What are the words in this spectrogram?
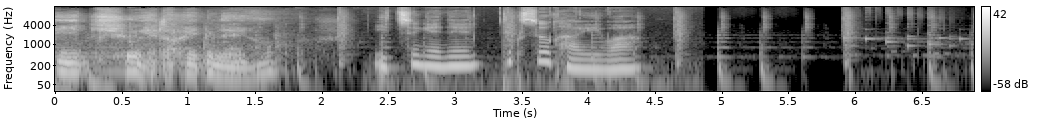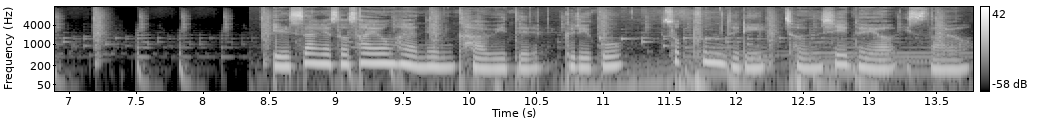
2층에도 있네요. 2층에는 특수 가위와 일상에서 사용하는 가위들 그리고 소품들이 전시되어 있어요.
